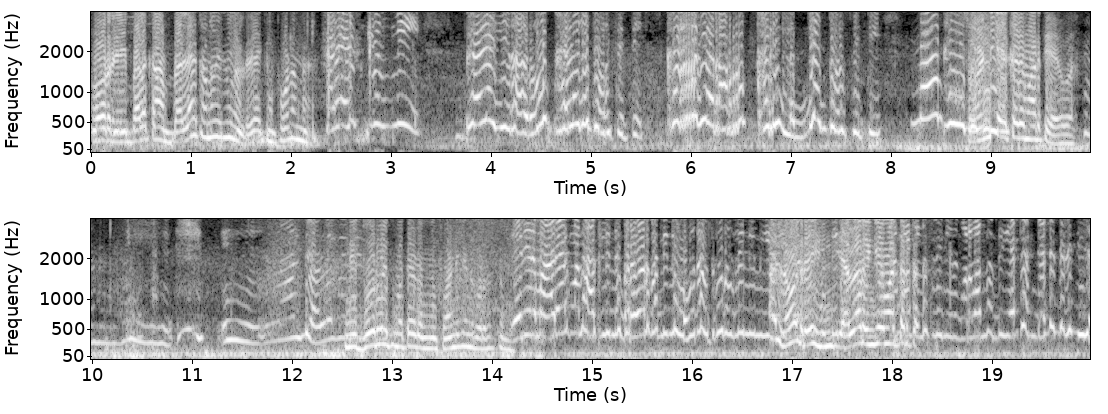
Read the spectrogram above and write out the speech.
ನೋಡ್ರಿ ಬೆಳಕ ಬೆಳೆ ಕಾಣೋದಿಲ್ಲರಿ ಯಾಕೆ ಫೋನನ್ನ ಹಲೋ ಎಕ್ಸ್ಕ್ಯೂಸ್ ಮೀ ಬೆಳಗಿರೋರು ಬೆಳಗ್ಗೆ ತೋರಿಸ್ತೈತಿ ಕರ್ರಗಿರೋರು ಕರಿ ಲಗ್ಗೆ ತೋರಿಸ್ತೈತಿ ನಾ ಸೊಂಡಿ ಬೆಳಗ್ಗೆ ಸೊಂಡಿ ಕಡೆ ಮಾಡ್ತೀಯ ನೀ ದೂರ ಹೋಯ್ತು ಮಾತಾಡು ನೀ ಸೊಂಡಿಗಿಂದ ಬರ್ತೈತೆ ಏನಿನ ಮಾರ್ಯಾಗ ಮನ ಹಾಕ್ಲಿ ನೀ ಬರಬಾರ ಬರ್ಲಿ ನೀ ಹೋಗದ ಹತ್ಕೊಂಡು ಹೋಗ್ಲಿ ನಿನ್ಗೆ ಅಲ್ಲಿ ನೋಡ್ರಿ, ಹಿಂಗ್ ಎಲ್ಲಾರು ಹಿಂಗೆ ಮಾತಾಡ್ತಾರೆ. ನಿನಗೆ ಬರಬಾರ ಬಂದಿ ಎಟ್ಟು ಎಟ್ಟು ತಿಳಿತೀಯ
